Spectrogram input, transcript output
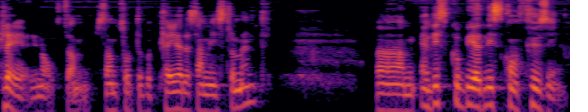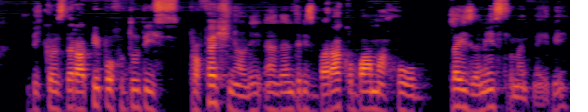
player, you know, some, some sort of a player, some instrument. Um, and this could be at least confusing because there are people who do this professionally, and then there is Barack Obama who plays an instrument maybe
